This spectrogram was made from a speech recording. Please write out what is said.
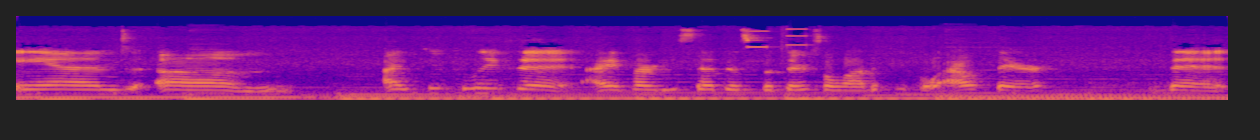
And um, I do believe that I've already said this, but there's a lot of people out there that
